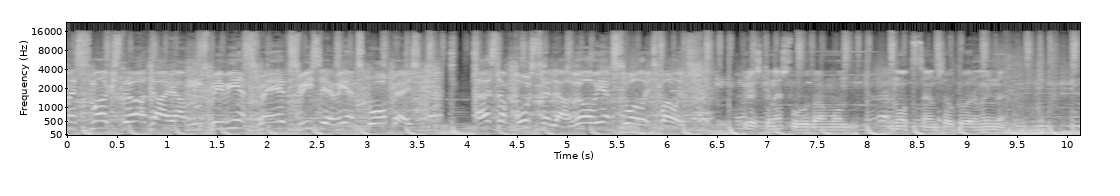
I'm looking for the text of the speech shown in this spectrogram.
mēs smagi strādājām. Mums bija viens mērķis, visiem viens kopējs. Esam pusceļā, vēl viens solīts palicis. Prieks, ka neslūdzām un noticējām sev, ka varam vinnēt.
